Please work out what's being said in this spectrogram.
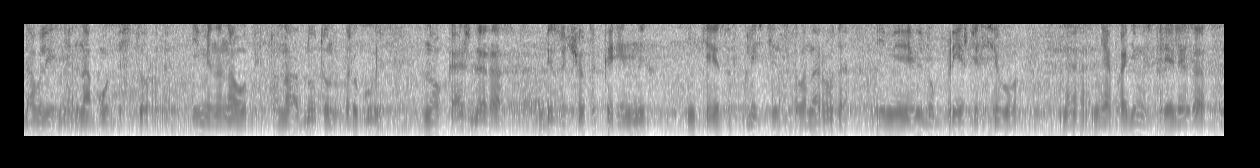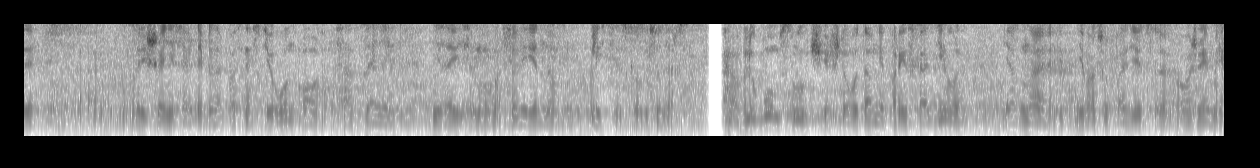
давление на обе стороны, именно на обе, то на одну, то на другую, но каждый раз без учета коренных интересов палестинского народа, имея в виду прежде всего э, необходимость реализации э, решения Совета Безопасности ООН о создании независимого суверенного палестинского государства. В любом случае, что бы там ни происходило, я знаю и вашу позицию, уважаемый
